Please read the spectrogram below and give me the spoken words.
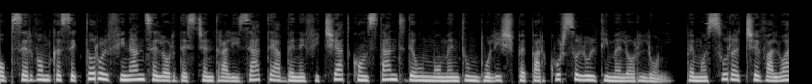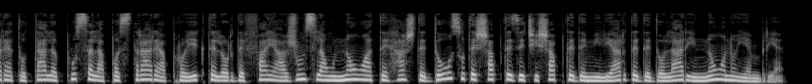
observăm că sectorul finanțelor descentralizate a beneficiat constant de un momentum bullish pe parcursul ultimelor luni, pe măsură ce valoarea totală pusă la păstrarea proiectelor de FI a ajuns la un nou ATH de 277 de miliarde de dolari în 9 noiembrie,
